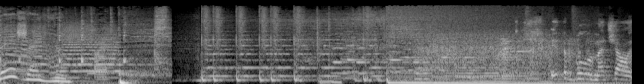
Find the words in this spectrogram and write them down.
Дежавю. Это было начало.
